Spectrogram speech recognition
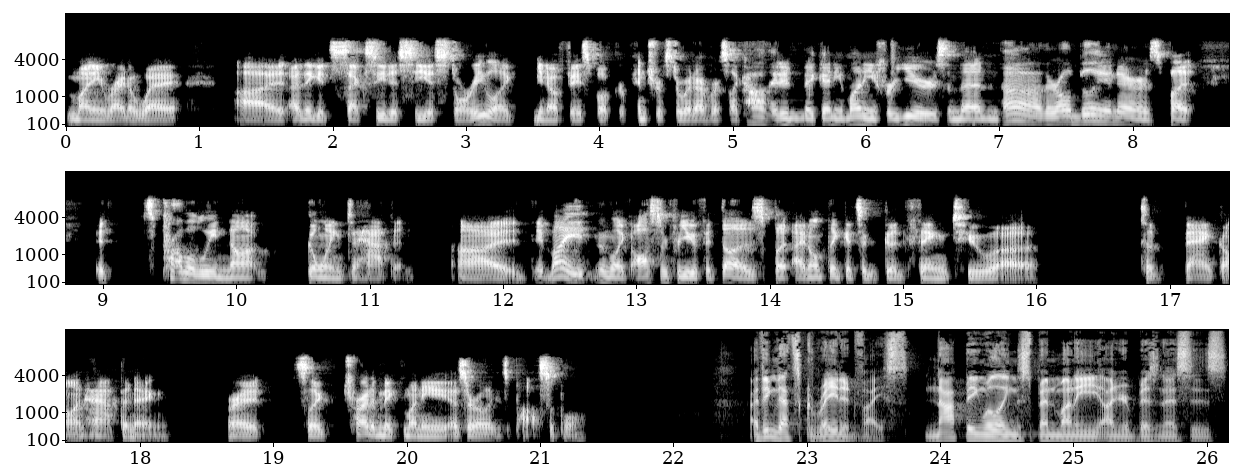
money right away. Uh, I think it's sexy to see a story like you know Facebook or Pinterest or whatever. It's like, oh, they didn't make any money for years, and then ah, they're all billionaires. But it's probably not going to happen. Uh, it might, and like awesome for you if it does, but I don't think it's a good thing to uh, to bank on happening. Right? It's like try to make money as early as possible. I think that's great advice. Not being willing to spend money on your business is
